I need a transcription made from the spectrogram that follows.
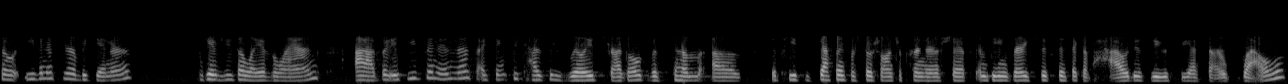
So even if you're a beginner, it gives you the lay of the land. Uh, but if you've been in this, I think because we really struggled with some of the pieces, definitely for social entrepreneurship and being very specific of how to do CSR well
